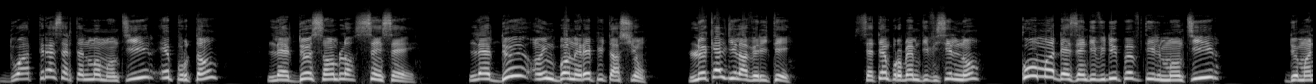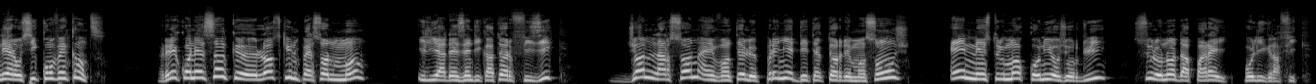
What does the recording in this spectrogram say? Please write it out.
doit très certainement mentir et pourtant, les deux semblent sincères. Les deux ont une bonne réputation. Lequel dit la vérité? C'est un problème difficile, non? Comment des individus peuvent-ils mentir de manière aussi convaincante? Reconnaissant que lorsqu'une personne ment, il y a des indicateurs physiques, John Larson a inventé le premier détecteur de mensonges, un instrument connu aujourd'hui sous le nom d'appareil polygraphique.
